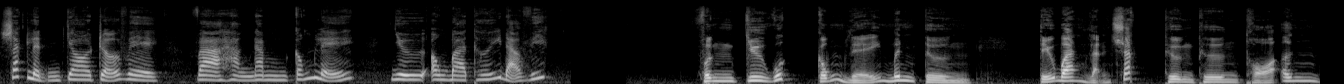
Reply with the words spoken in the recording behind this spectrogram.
sắc lệnh cho trở về và hàng năm cống lễ như ông Ba Thới đã viết. Phân chư quốc cống lễ minh tường, tiểu bang lãnh sắc thường thường thọ ân,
